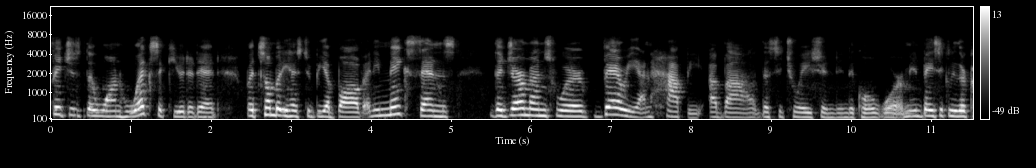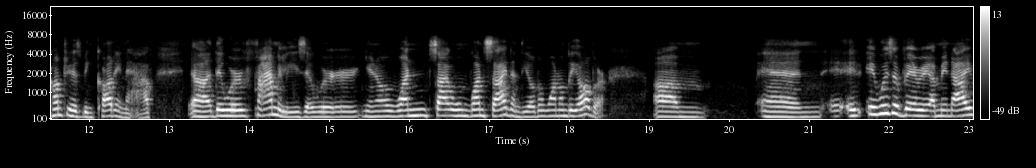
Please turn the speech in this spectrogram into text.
Fitch is the one who executed it. But somebody has to be above, and it makes sense. The Germans were very unhappy about the situation in the Cold War. I mean, basically, their country has been cut in half. Uh, there were families that were, you know, one side on one side and the other one on the other. Um, and it, it was a very i mean i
